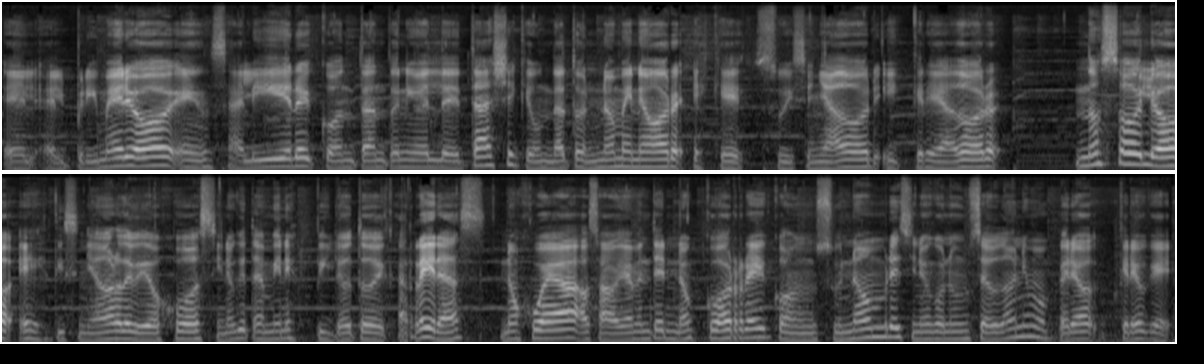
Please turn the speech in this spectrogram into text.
el, primero en salir con tanto nivel de detalle, que un dato no menor es que su diseñador y creador no solo es diseñador de videojuegos, sino que también es piloto de carreras. No juega, o sea, obviamente no corre con su nombre, sino con un seudónimo, pero creo que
